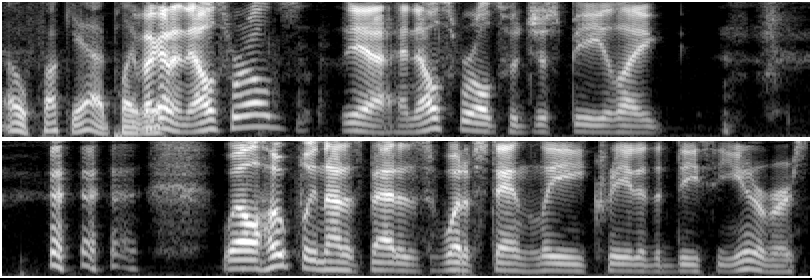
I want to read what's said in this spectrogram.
oh fuck yeah, I'd play. If I got it. an Elseworlds, yeah, and Elseworlds would just be like, well, hopefully not as bad as what if Stan Lee created the DC universe,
